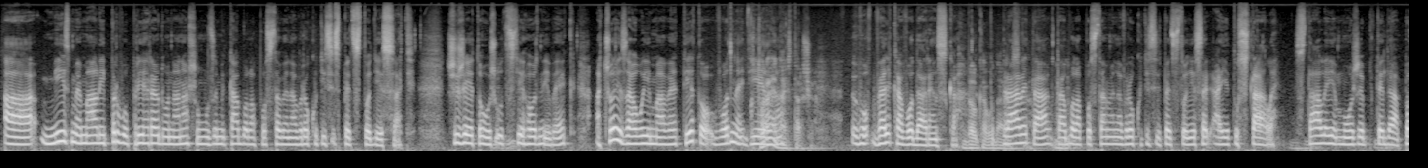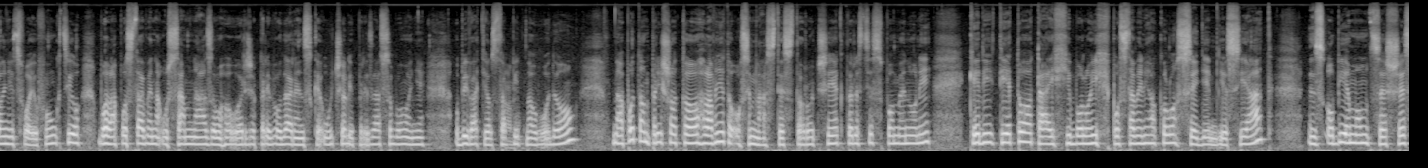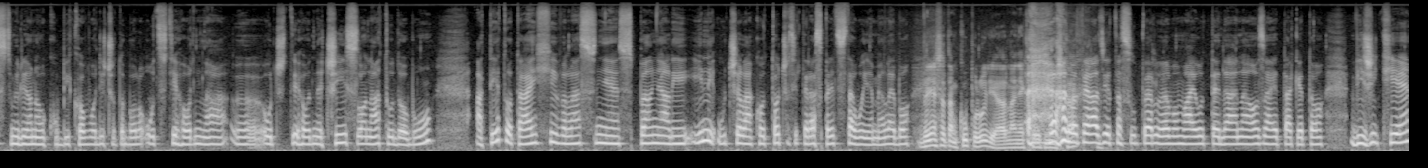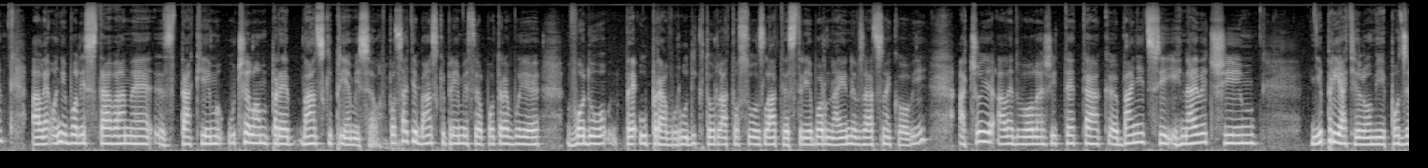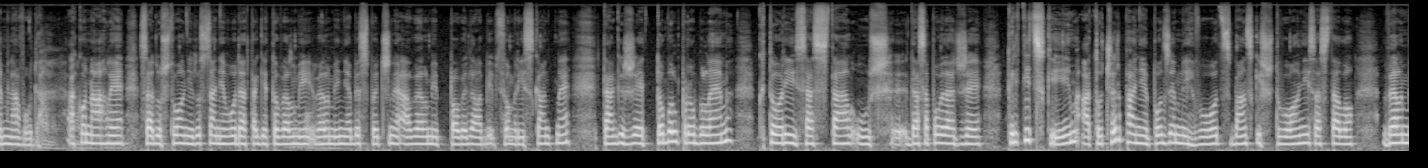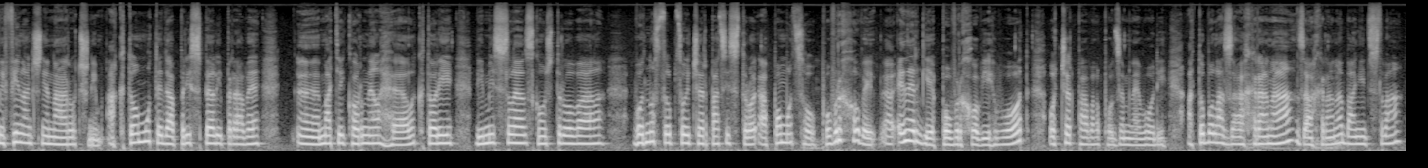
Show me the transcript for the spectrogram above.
A my sme mali prvú priehradu na našom území, tá bola postavená v roku 1510. Čiže je to už úctehodný vek. A čo je zaujímavé, tieto vodné diela... Ktorá je najstaršia? Vo, veľká vodárenská. Veľká vodárenská. Práve tá, tá mm. bola postavená v roku 1510 a je tu stále stále môže teda plniť svoju funkciu. Bola postavená, už sám názov hovorí, že pre vodárenské účely, pre zásobovanie obyvateľstva pitnou vodou. No a potom prišlo to, hlavne to 18. storočie, ktoré ste spomenuli, kedy tieto tajchy, bolo ich postavených okolo 70 s objemom cez 6 miliónov kubíkov vody, čo to bolo úctehodné, úctehodné číslo na tú dobu. A tieto tajchy vlastne splňali iný účel ako to, čo si teraz predstavujeme, lebo... Dnes sa tam kúpu ľudia na niektorých miestach. Áno, teraz je to super, lebo majú teda naozaj takéto vyžitie, ale oni boli stávané s takým účelom pre banský priemysel. V podstate banský priemysel potrebuje vodu pre úpravu rudy, ktorú, a to sú zlaté, strieborné a iné vzácne kovy. A čo je ale dôležité, tak banici ich najväčším nepriateľom je podzemná voda. Ako náhle sa do štôl nedostane voda, tak je to veľmi, veľmi nebezpečné a veľmi, povedala by som, riskantné. Takže to bol problém, ktorý sa stal už, dá sa povedať, že kritickým a to čerpanie podzemných vôd z banských štôlní sa stalo veľmi finančne náročným. A k tomu teda prispeli práve Matej Cornel Hell, ktorý vymyslel, skonštruoval vodnostĺpcový čerpací stroj a pomocou povrchovej, e, energie povrchových vôd odčerpával podzemné vody. A to bola záchrana, záchrana banictva.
